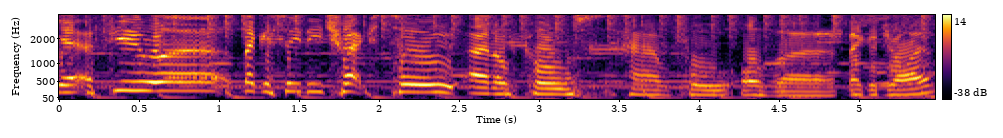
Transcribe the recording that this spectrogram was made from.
Yeah, a few uh, Mega CD tracks too, and of course, handful of uh, Mega Drive.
